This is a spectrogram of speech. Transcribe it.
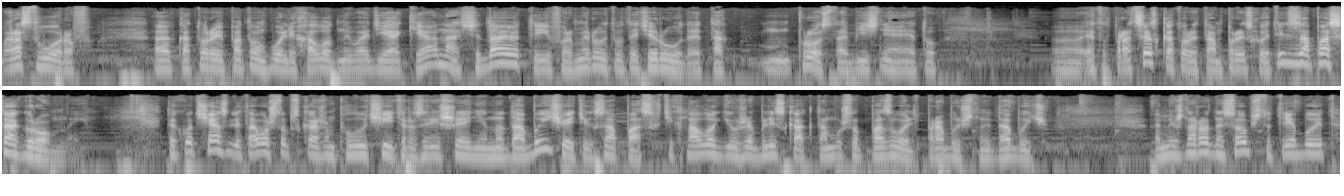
растворов, которые потом в более холодной воде океана оседают и формируют вот эти руды. Это так просто объясняя эту, э, этот процесс, который там происходит. Эти запасы огромные. Так вот сейчас для того, чтобы, скажем, получить разрешение на добычу этих запасов, технология уже близка к тому, чтобы позволить промышленную добычу, а международное сообщество требует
